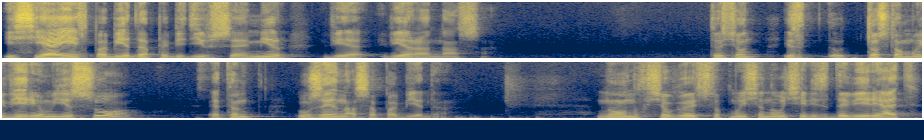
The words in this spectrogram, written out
И сия есть победа, победившая мир, вера наша. То есть он, то, что мы верим в Иешуа, это уже наша победа. Но он все говорит, чтобы мы еще научились доверять.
